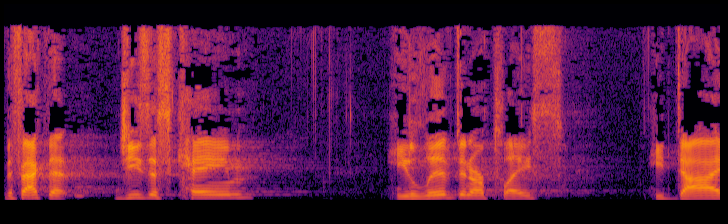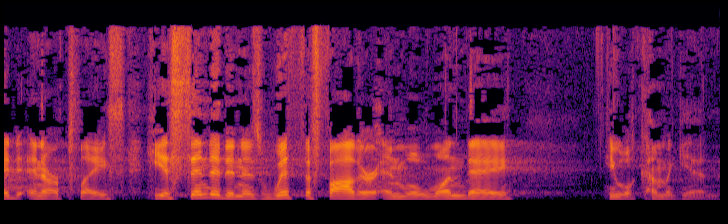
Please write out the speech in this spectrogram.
The fact that Jesus came, He lived in our place. He died in our place. He ascended and is with the Father and will one day, he will come again.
